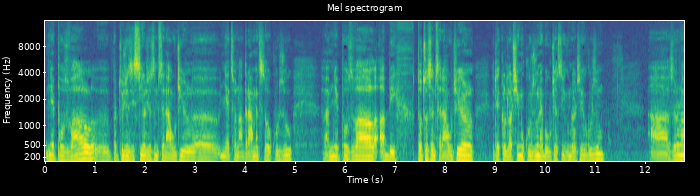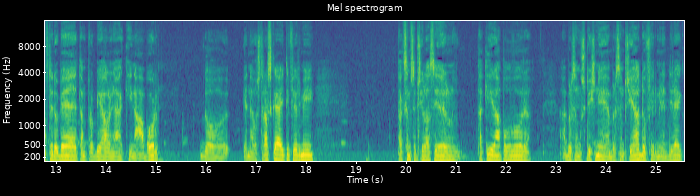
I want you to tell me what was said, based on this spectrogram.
mě pozval, eh, protože zjistil, že jsem se naučil eh, něco nad rámec toho kurzu a mě pozval, abych to, co jsem se naučil, řekl dalšímu kurzu nebo účastníkům dalšího kurzu. A zrovna v té době tam probíhal nějaký nábor do jedné ostravské IT firmy, tak jsem se přihlásil taky na pohovor a byl jsem úspěšný a byl jsem přijat do firmy NetDirect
